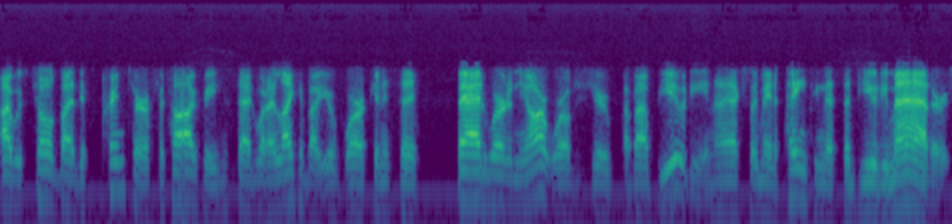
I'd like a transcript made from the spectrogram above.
I was told by this printer of photography, he said, What I like about your work, and it's a bad word in the art world, is you're about beauty. And I actually made a painting that said beauty matters.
